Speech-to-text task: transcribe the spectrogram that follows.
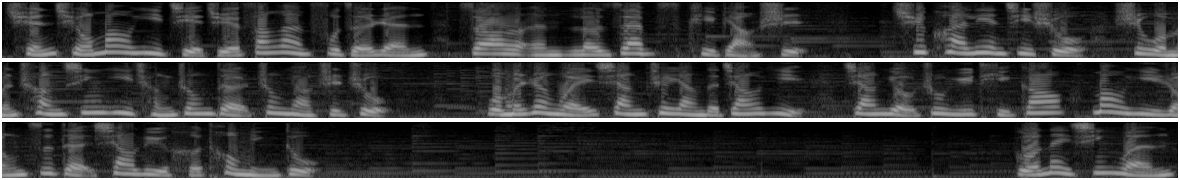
全球贸易解决方案负责人 Zoran Lozevsky 表示，区块链技术是我们创新议程中的重要支柱。我们认为，像这样的交易将有助于提高贸易融资的效率和透明度。国内新闻：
